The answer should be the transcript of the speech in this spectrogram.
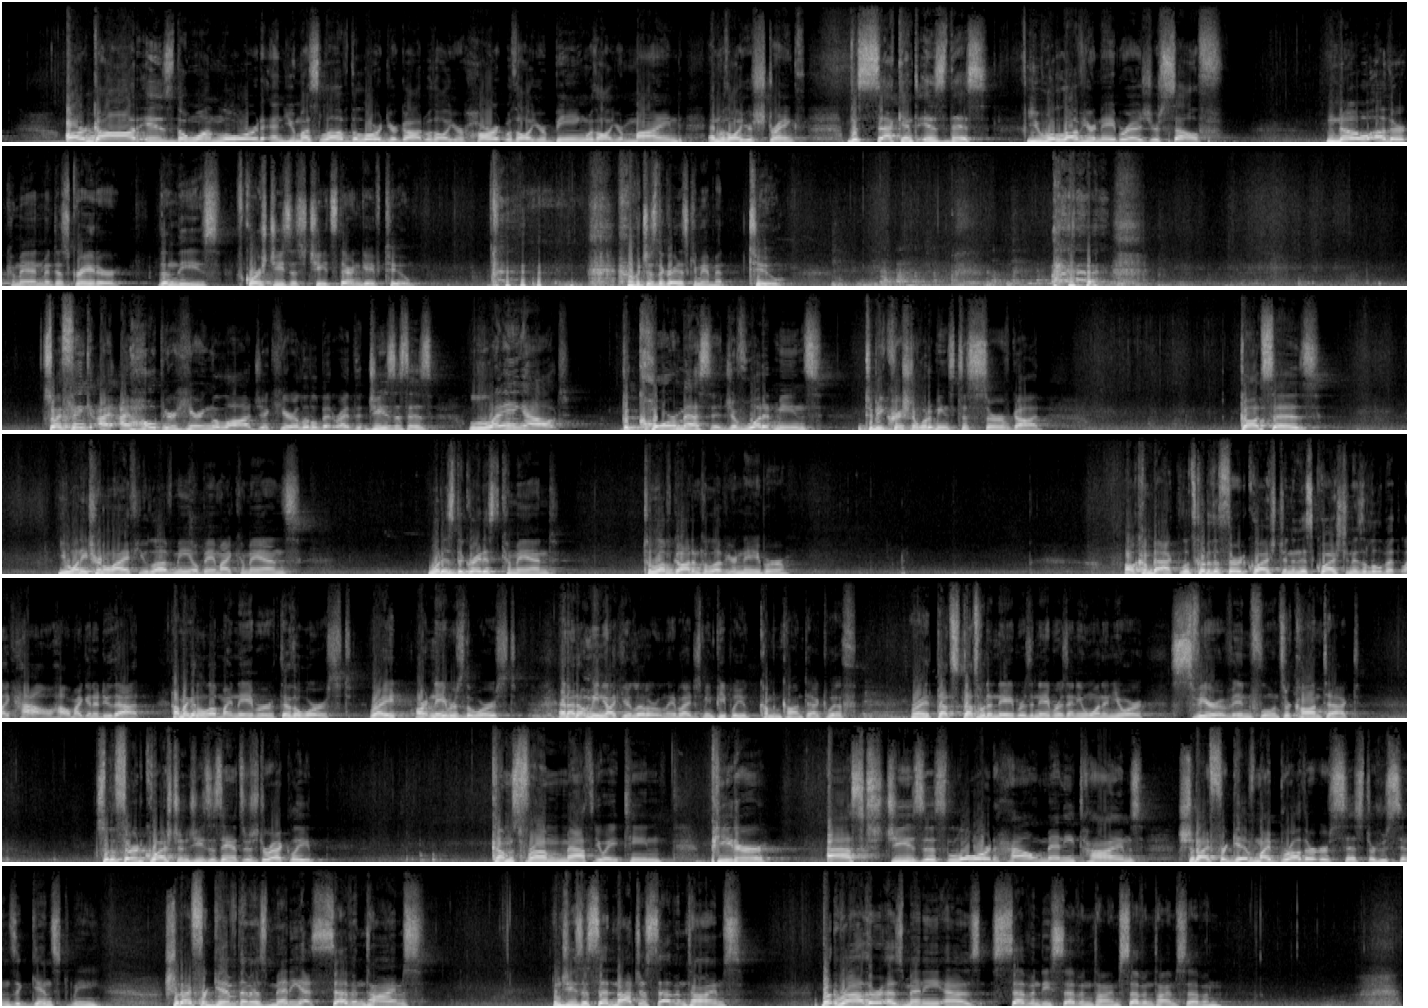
Our God is the one Lord, and you must love the Lord your God with all your heart, with all your being, with all your mind, and with all your strength. The second is this you will love your neighbor as yourself. No other commandment is greater than these. Of course, Jesus cheats there and gave two. Which is the greatest commandment? Two. So I think, I, I, hope you're hearing the logic here a little bit, right? That Jesus is laying out the core message of what it means to be Christian, what it means to serve God. God says, You want eternal life? You love me? Obey my commands. What is the greatest command? To love God and to love your neighbor. I'll come back. Let's go to the third question. And this question is a little bit like how? How am I going to do that? How am I going to love my neighbor? They're the worst, right? Aren't neighbors the worst? And I don't mean like your literal neighbor, I just mean people you come in contact with, right? That's, that's what a neighbor is. A neighbor is anyone in your sphere of influence or contact. So the third question Jesus answers directly comes from Matthew 18. Peter asks Jesus, Lord, how many times should I forgive my brother or sister who sins against me? Should I forgive them as many as seven times? And Jesus said, Not just seven times, but rather as many as 77 times, seven times seven.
